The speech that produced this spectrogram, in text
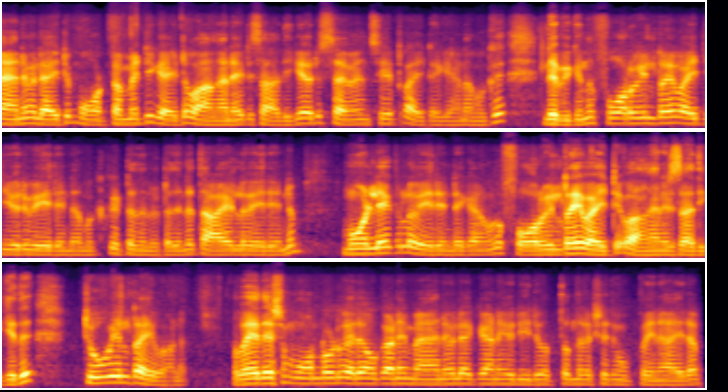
മാനുവലായിട്ടും ഓട്ടോമാറ്റിക് ആയിട്ട് വാങ്ങാനായിട്ട് സാധിക്കുക ഒരു സെവൻ സീറ്റർ ആയിട്ടൊക്കെയാണ് നമുക്ക് ലഭിക്കുന്നത്. ഫോർ വീൽ ഡ്രൈവ് ആയിട്ട് ഈ ഒരു വേരിയന്റ് നമുക്ക് കിട്ടുന്നുണ്ട് ഇതിന്റെ താഴെയുള്ള വേരിയന്റും മുകളിലേക്കുള്ള വേരിയന്റൊക്കെ നമുക്ക് ഫോർ വീൽ ഡ്രൈവ് ആയിട്ട് വാങ്ങാനായിട്ട് സാധിക്കും ഇത് ടു വീൽ ഡ്രൈവ് ആണ്. അപ്പോൾ ഏകദേശം ഓൺ റോഡ് വില നോക്കുകയാണെങ്കിൽ മാനുവലൊക്കെ ആണെങ്കിൽ ഒരു ഇരുപത്തൊന്ന് ലക്ഷത്തി മുപ്പതിനായിരം.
